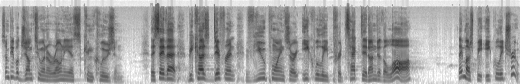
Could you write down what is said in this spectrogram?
some people jump to an erroneous conclusion. They say that because different viewpoints are equally protected under the law, they must be equally true.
